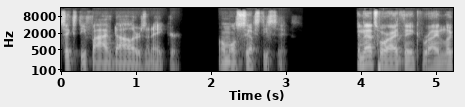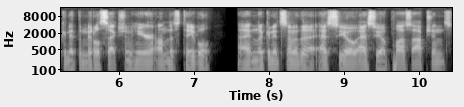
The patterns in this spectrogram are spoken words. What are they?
$65 an acre, almost Yep. 66. And that's where I think, Ryan, looking at the middle section here on this table uh, and looking at some of the SCO, SCO plus options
